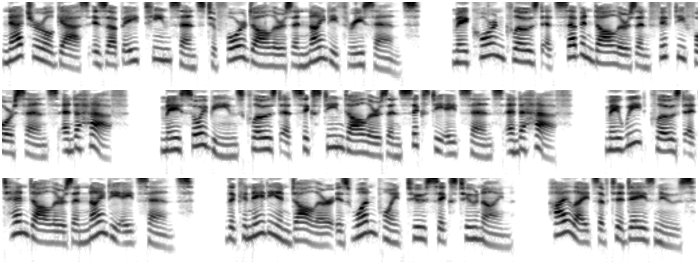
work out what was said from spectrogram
Natural gas is up 18 cents to $4.93. May corn closed at $7.54 and a half. May soybeans closed at $16.68 and a half. May wheat closed at $10.98. The Canadian dollar is 1.2629. Highlights of today's news.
